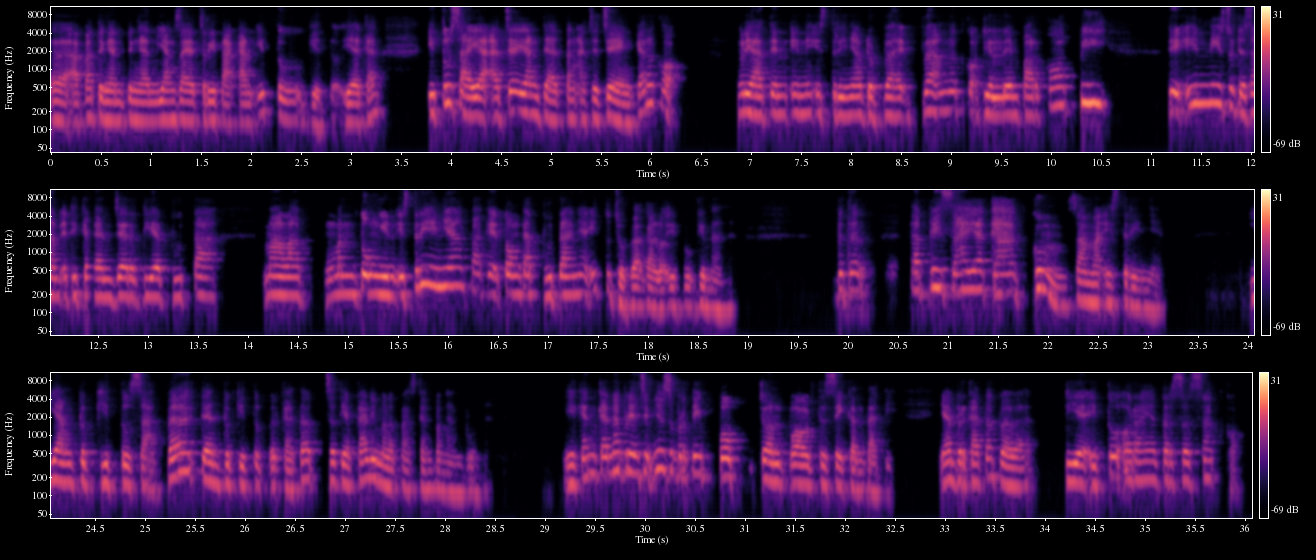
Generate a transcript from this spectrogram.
eh, apa dengan dengan yang saya ceritakan itu gitu ya kan itu saya aja yang datang aja jengkel kok. Ngeliatin ini istrinya udah baik banget kok dilempar kopi. Di ini sudah sampai diganjar dia buta malah mentungin istrinya pakai tongkat butanya itu. Coba kalau ibu gimana? Betul. Tapi saya kagum sama istrinya. Yang begitu sabar dan begitu berkata setiap kali melepaskan pengampunan. Ya kan? Karena prinsipnya seperti Pope John Paul II tadi yang berkata bahwa dia itu orang yang tersesat kok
